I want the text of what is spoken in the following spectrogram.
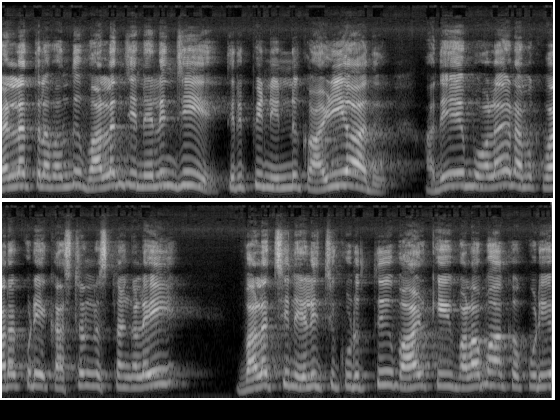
வெள்ளத்தில் வந்து வளைஞ்சி நெளிஞ்சி திருப்பி நின்றுக்கும் அழியாது. அதே போல் நமக்கு வரக்கூடிய கஷ்ட நஷ்டங்களை வளைச்சி நெளிச்சு கொடுத்து வாழ்க்கையை வளமாக்கக்கூடிய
